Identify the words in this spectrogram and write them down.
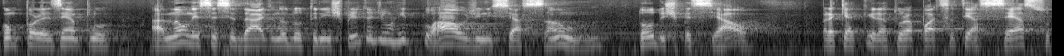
como, por exemplo, a não necessidade na doutrina espírita de um ritual de iniciação né, todo especial, para que a criatura possa ter acesso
